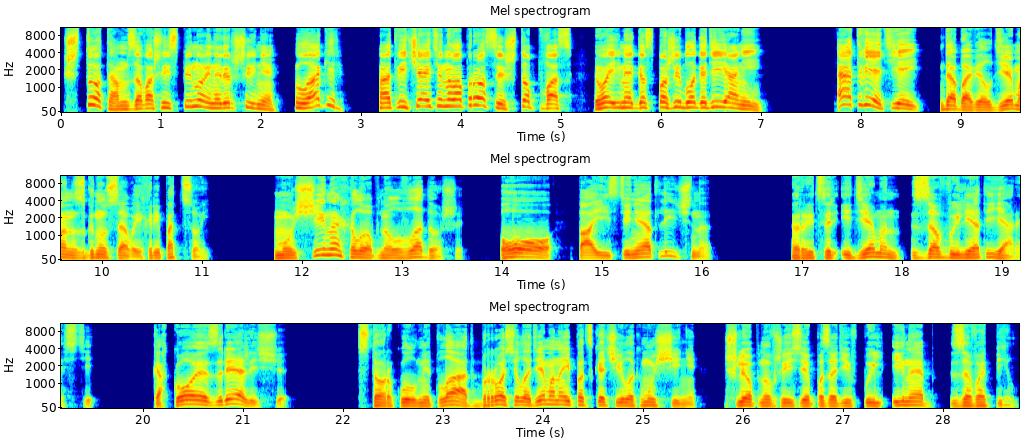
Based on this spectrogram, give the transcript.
Что там за вашей спиной на вершине? Лагерь? Отвечайте на вопросы, чтоб вас во имя госпожи благодеяний!» «Ответь ей!» — добавил демон с гнусавой хрипотцой. Мужчина хлопнул в ладоши. «О, поистине отлично! Рыцарь и демон завыли от ярости. «Какое зрелище!» Сторкул метла отбросила демона и подскочила к мужчине. Шлепнувшийся позади в пыль Инеб завопил.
